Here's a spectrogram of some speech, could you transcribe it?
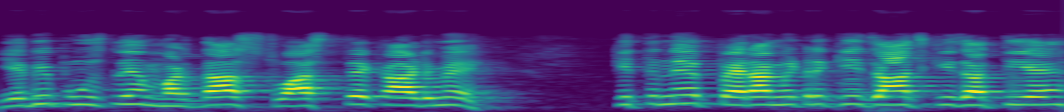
यह भी पूछ ले, मर्दा स्वास्थ्य कार्ड में कितने पैरामीटर की जाँच की जाती है?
